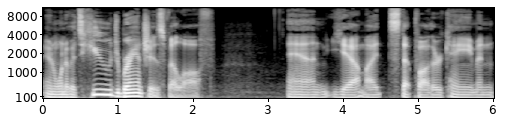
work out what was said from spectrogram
and one of its huge branches fell off and yeah my stepfather came and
